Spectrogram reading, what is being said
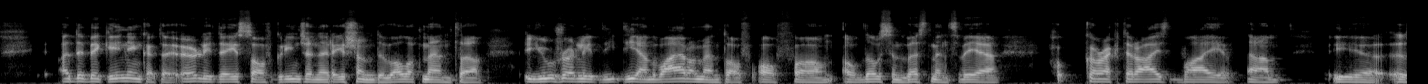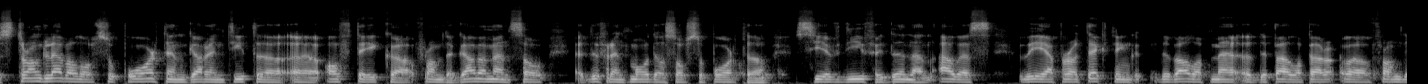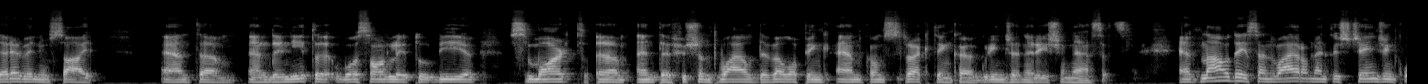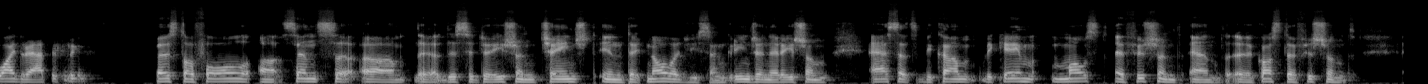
at the beginning, at the early days of green generation development, uh, usually the, the environment of of um, of those investments were characterized by um, a, a, strong level of support and guaranteed uh, uh, offtake uh, from the government. So uh, different models of support, uh, CFD, feed-in, and others, we are protecting development uh, developer from the revenue side and um, and the need was only to be smart um, and efficient while developing and constructing uh, green generation assets. And nowadays, environment is changing quite rapidly. First of all, uh, since uh, um, the, the, situation changed in technologies and green generation assets become became most efficient and uh, cost efficient,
